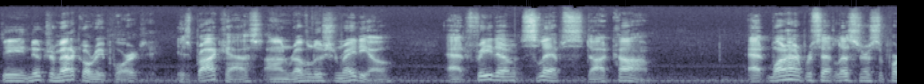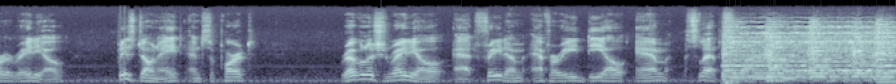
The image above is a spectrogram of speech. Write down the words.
The NutriMedical Report is broadcast on Revolution Radio at freedomslips.com. At 100% listener supported radio, please donate and support Revolution Radio at freedom, F R E D O M, slips.com.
